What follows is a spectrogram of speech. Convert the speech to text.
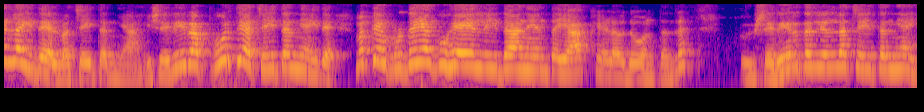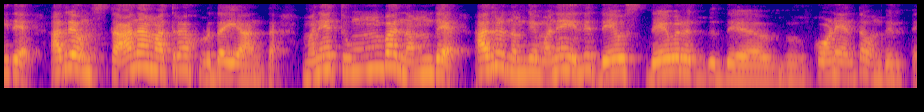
ಎಲ್ಲ ಇದೆ ಅಲ್ವಾ ಚೈತನ್ಯ? ಈ ಶರೀರ ಪೂರ್ತಿ ಆ ಚೈತನ್ಯ ಇದೆ. ಮತ್ತೆ ಹೃದಯ ಗುಹೆಯಲ್ಲಿ ಇದ್ದಾನೆ ಅಂತ ಯಾಕೆ ಹೇಳೋದು ಅಂತಂದ್ರೆ ಶರೀರದಲ್ಲೆಲ್ಲ ಚೈತನ್ಯ ಇದೆ. ಆದರೆ ಅವನ ಸ್ಥಾನ ಮಾತ್ರ ಹೃದಯ ಅಂತ. ಮನೆ ತುಂಬಾ ನಮ್ಮದೇ ಆದರೂ ನಮಗೆ ಮನೆಯಲ್ಲಿ ದೇವ್ ದೇವರ ಕೋಣೆ ಅಂತ ಒಂದಿರುತ್ತೆ.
